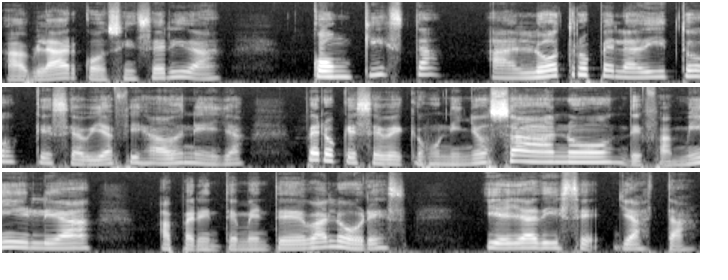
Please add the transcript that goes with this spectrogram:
hablar con sinceridad, conquista al otro peladito que se había fijado en ella, pero que se ve que es un niño sano, de familia, aparentemente de valores, y ella dice, ya está,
